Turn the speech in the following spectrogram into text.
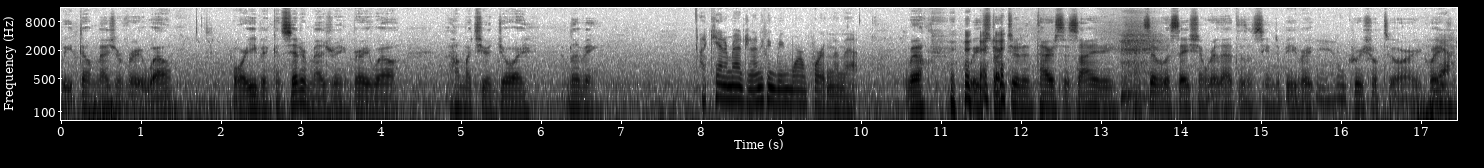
we don't measure very well, or even consider measuring very well, how much you enjoy living. I can't imagine anything being more important than that. Well, we've structured an entire society and civilization where that doesn't seem to be very yeah. crucial to our equation.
